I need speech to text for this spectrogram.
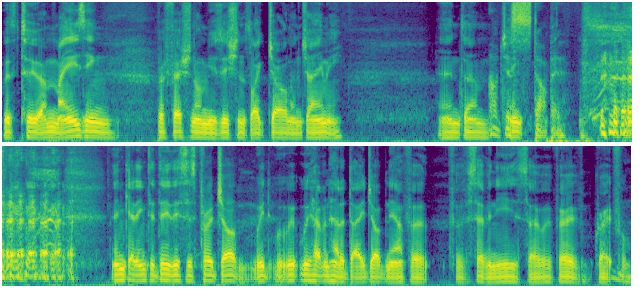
with two amazing professional musicians like Joel and Jamie. And um, Oh, just stop it. and, getting to do this is for a job. We, we we haven't had a day job now for for seven years, so we're very grateful.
